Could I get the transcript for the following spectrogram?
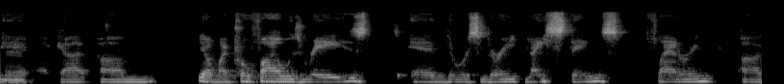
Mm-hmm. And I got um, you know my profile was raised and there were some very nice things flattering uh,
